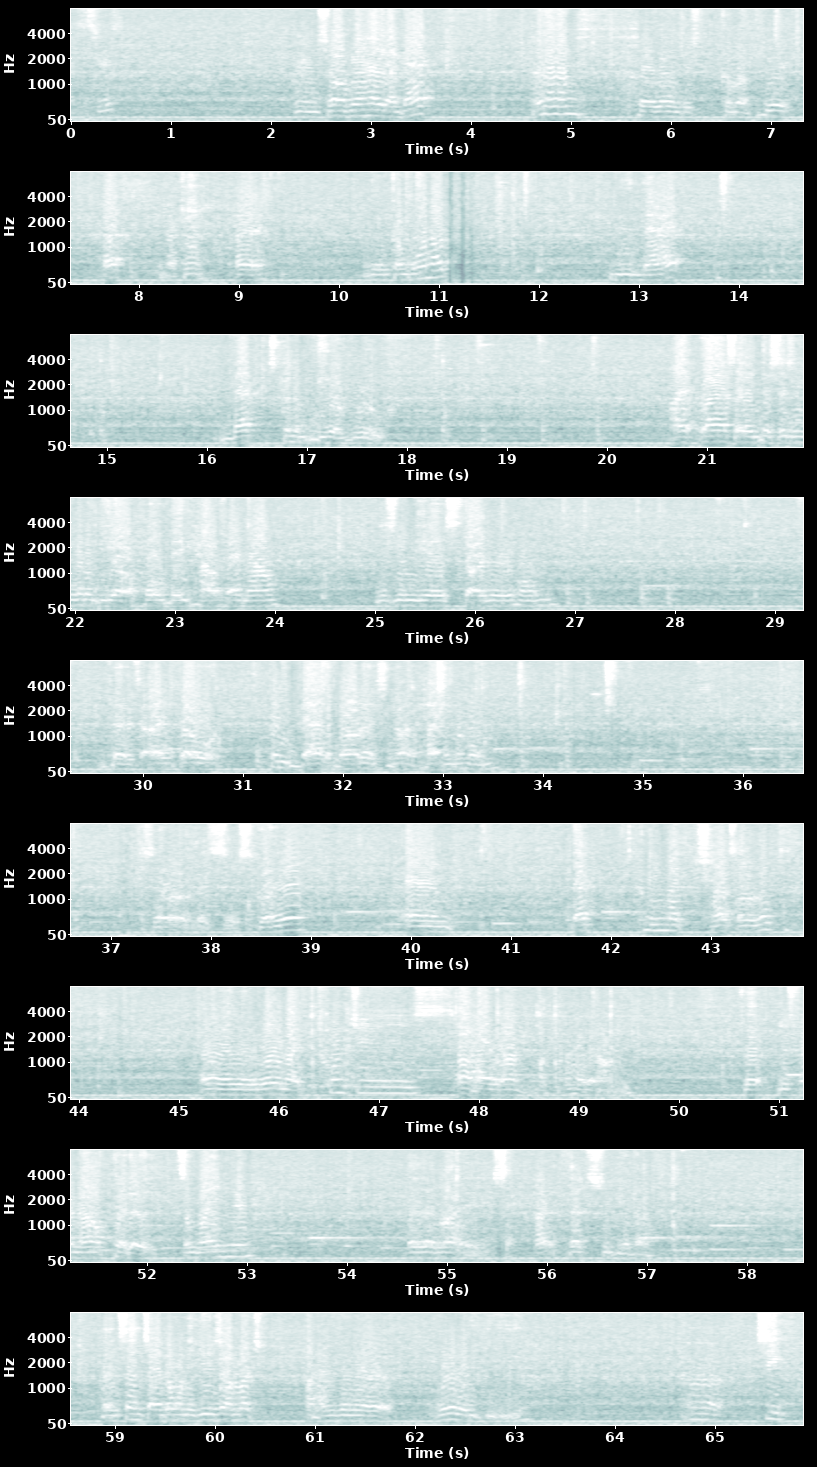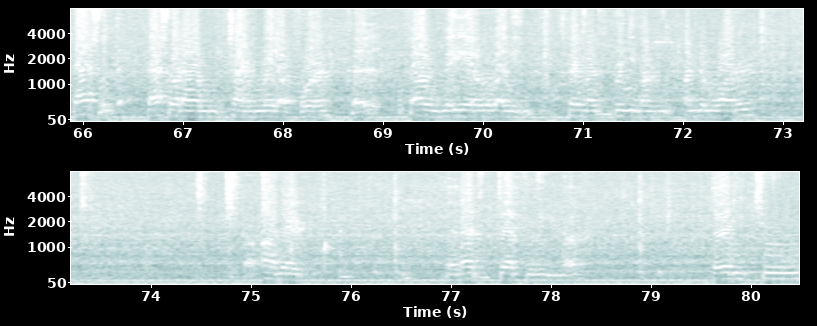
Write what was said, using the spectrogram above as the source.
Is this yours? And so I'm gonna have it like that. Um, so I'm gonna just come up here. Up, if I can. Alright. And then come one up. Do that. That's gonna be the roof. I, like I said, this isn't gonna be a whole big house right now. This is gonna be a starter home. Because I felt pretty bad about us not having a home. So let's just go ahead and that pretty much it's gonna look. Uh, one of my torches, I'll have it on, I'll have it on. So just for now, put uh, some light here. And then my, uh, that should be enough. And since I don't want to use that much, I'm gonna, it be? Uh, see, that's what, the, that's what I'm trying to wait up for, cause be able to like pretty much breathe on, underwater. Uh, there, yeah, that's definitely enough. Thirty-two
